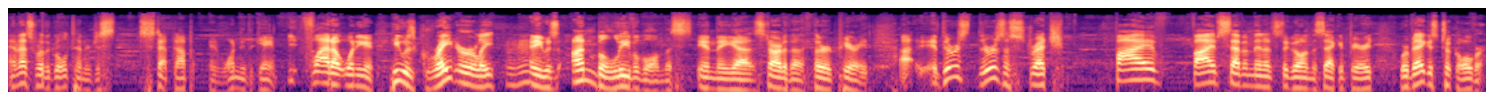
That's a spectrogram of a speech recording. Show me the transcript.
and that's where the goaltender just stepped up and won you the game, flat out winning it. He was great early, and he was unbelievable in the in the uh, start of the third period. Uh, there was there was a stretch, five five seven minutes to go in the second period, where Vegas took over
